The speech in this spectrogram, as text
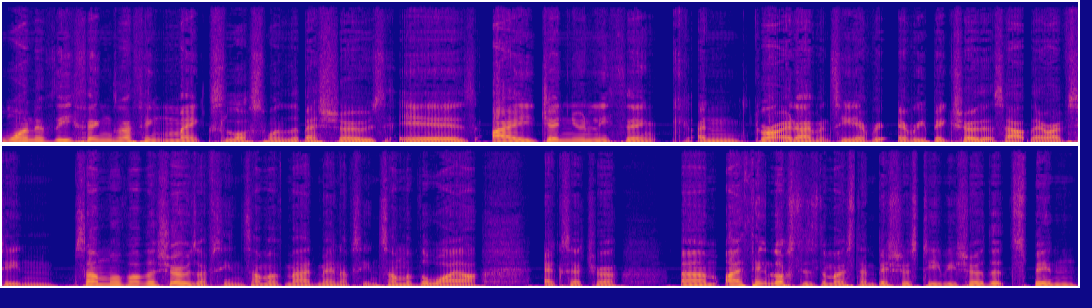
one of the things I think makes Lost one of the best shows is I genuinely think, and granted I haven't seen every every big show that's out there. I've seen some of other shows. I've seen some of Mad Men. I've seen some of The Wire, etc. Um, I think Lost is the most ambitious TV show that's been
